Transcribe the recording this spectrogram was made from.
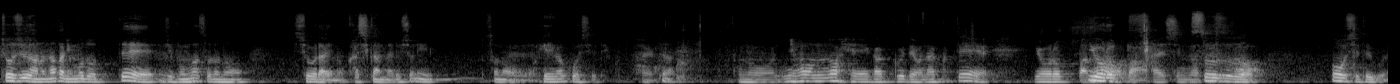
長州藩の中に戻って自分はそれの将来の可視化になる人にその兵学を教えていく。はい。ってなってその日本の兵学ではなくてヨーロッパのヨーロッパ。最新のそうそうそう。を教えていくのほう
